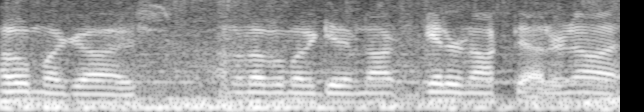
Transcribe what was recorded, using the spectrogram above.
Oh my gosh. I don't know if I'm gonna get him knocked get her knocked out or not.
